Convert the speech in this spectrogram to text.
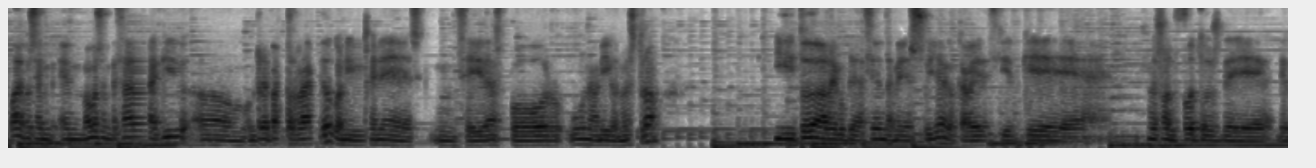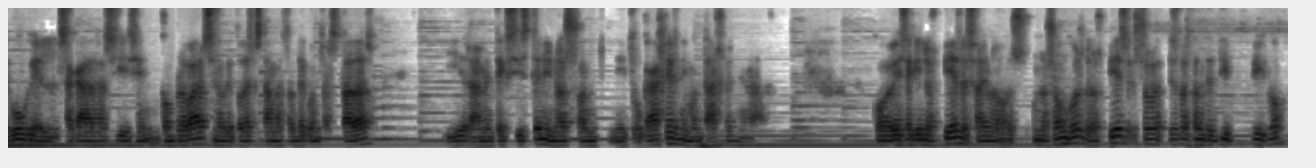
Bueno, pues en, en, vamos a empezar aquí um, un repaso rápido con imágenes cedidas por un amigo nuestro, y toda la recuperación también es suya. Cabe decir que no son fotos de, de, Google sacadas así sin comprobar, sino que todas están bastante contrastadas y realmente existen y no son ni trucajes, ni montajes, ni nada. Como veis aquí en los pies, les salen unos, unos hongos de los pies. Eso es bastante típico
